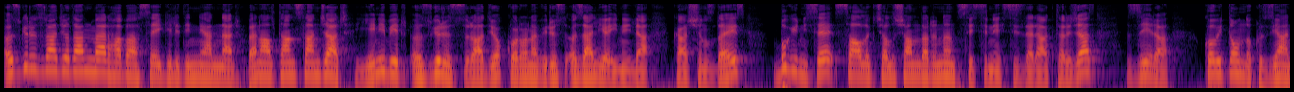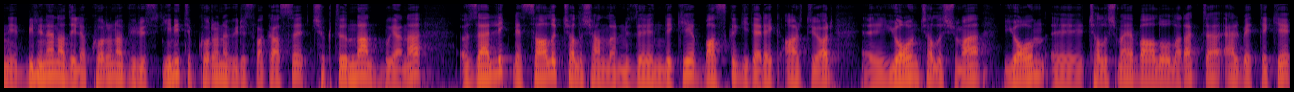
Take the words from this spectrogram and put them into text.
Özgürüz Radyo'dan merhaba sevgili dinleyenler. Ben Altan Sancar. Yeni bir Özgürüz Radyo koronavirüs özel yayınıyla karşınızdayız. Bugün ise sağlık çalışanlarının sesini sizlere aktaracağız. Zira Covid-19 yani bilinen adıyla koronavirüs, yeni tip koronavirüs vakası çıktığından bu yana özellikle sağlık çalışanlarının üzerindeki baskı giderek artıyor. E, yoğun çalışma, yoğun e, çalışmaya bağlı olarak da elbette ki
